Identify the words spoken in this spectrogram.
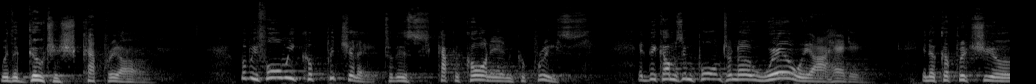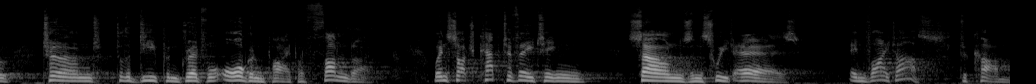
with a goatish capriole. But before we capitulate to this Capricornian caprice, it becomes important to know where we are heading in a capriccio turned to the deep and dreadful organ pipe of thunder, when such captivating sounds and sweet airs invite us to come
